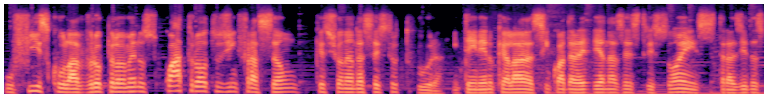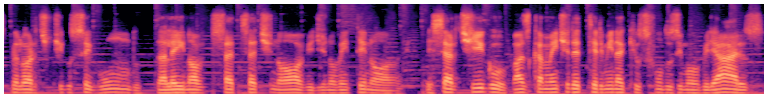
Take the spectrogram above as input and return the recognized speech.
O fisco lavrou pelo menos quatro autos de infração questionando essa estrutura, entendendo que ela se enquadraria nas restrições trazidas pelo artigo 2 da Lei 9779 de 99. Esse artigo basicamente determina que os fundos imobiliários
